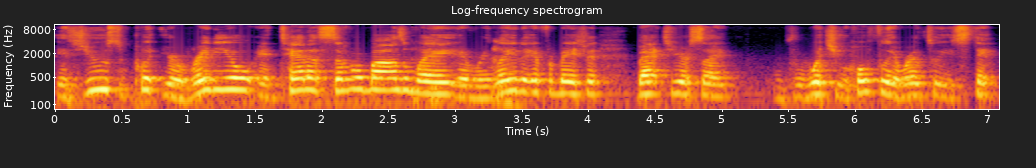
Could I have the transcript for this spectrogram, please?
is used to put your radio antenna several miles away and relay the information back to your site, which you hopefully are relatively sta-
